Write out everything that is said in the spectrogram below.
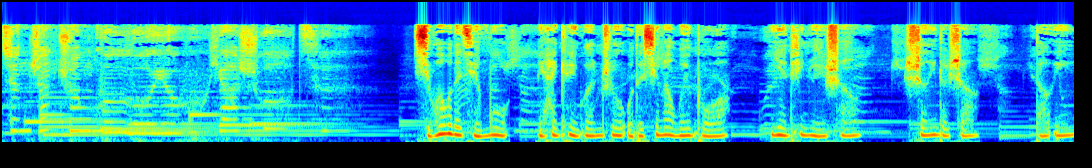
尖辗转滚落优雅说辞。喜欢我的节目，你还可以关注我的新浪微博“夜听女生”。声音的声，抖音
